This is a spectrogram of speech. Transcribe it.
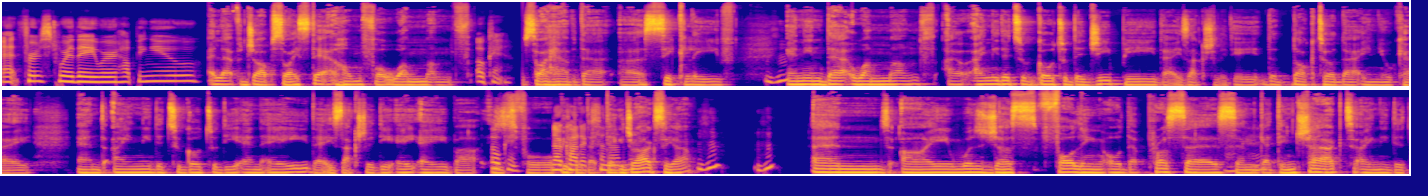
at first where they were helping you? I left job, so I stay at home for one month. Okay. So I have that uh, sick leave. Mhm. And in that one month, I, I needed to go to the GP, that is actually the, the doctor there in UK. And I needed to go to the NA, that is actually the AA, but it's for Narcotics people that take drugs, yeah. Mhm, mhm. And I was just following all that process Okay. and getting checked. I needed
